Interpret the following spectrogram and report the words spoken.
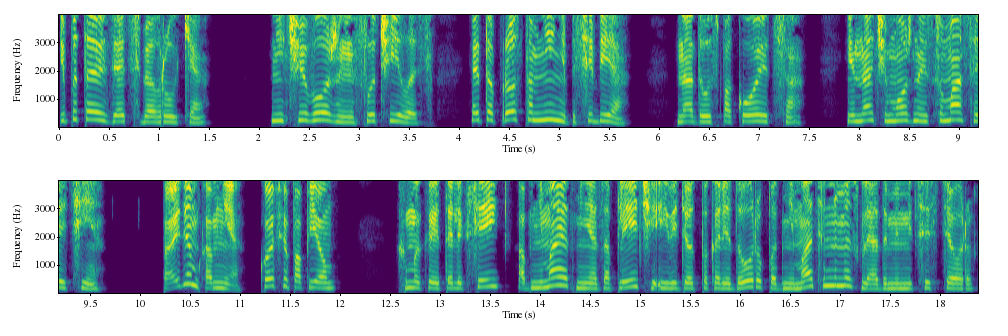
и пытаюсь взять себя в руки. «Ничего же не случилось. Это просто мне не по себе. Надо успокоиться, иначе можно и с ума сойти». «Пойдем ко мне, кофе попьем». Хмыкает Алексей, обнимает меня за плечи и ведет по коридору под внимательными взглядами медсестер.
